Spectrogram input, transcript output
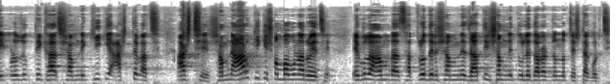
এই প্রযুক্তি খাত সামনে কি কি আসতে পারছে আসছে, সামনে আর কি কি সম্ভাবনা রয়েছে, এগুলো আমরা ছাত্রদের সামনে, জাতির সামনে তুলে ধরার জন্য চেষ্টা করছি।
